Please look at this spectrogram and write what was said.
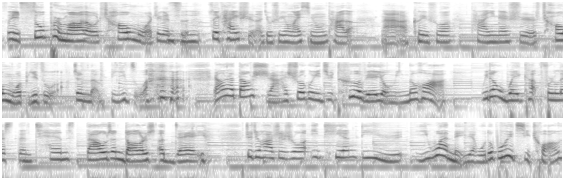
所以 supermodel 超模这个词、最开始呢就是用来形容她的。 那可以说他应该是超模鼻祖了。真的鼻祖啊！然后他当时啊还说过一句特别有名的话：“We don't wake up for less than ten thousand dollars a day。”这句话是说一天低于一万美元我都不会起床。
